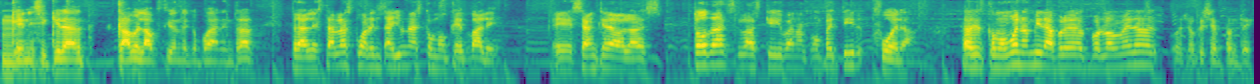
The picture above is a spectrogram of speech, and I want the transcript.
Mm. que ni siquiera cabe la opción de que puedan entrar. Pero al estar las 41 es como que, vale, eh, se han quedado las todas las que iban a competir fuera. ¿Sabes? Como, bueno, mira, por, por lo menos, pues yo qué sé, ponte.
